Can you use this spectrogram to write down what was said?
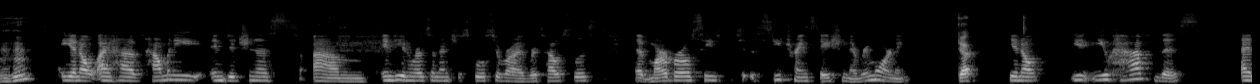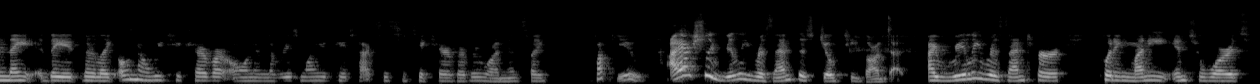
Mm-hmm. You know, I have how many Indigenous um, Indian residential school survivors houseless at Marlborough C, C train station every morning. Yep. You know, you, you have this and they they they're like oh no we take care of our own and the reason why you pay taxes to take care of everyone and it's like fuck you i actually really resent this jyoti gondek I really resent her putting money in towards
